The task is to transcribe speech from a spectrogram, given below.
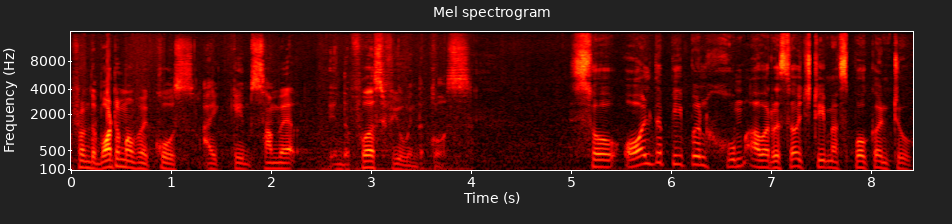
from the bottom of my course, I came somewhere in the first few in the course. So, all the people whom our research team have spoken to,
